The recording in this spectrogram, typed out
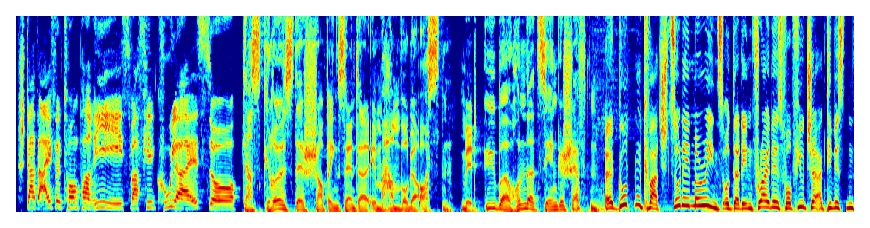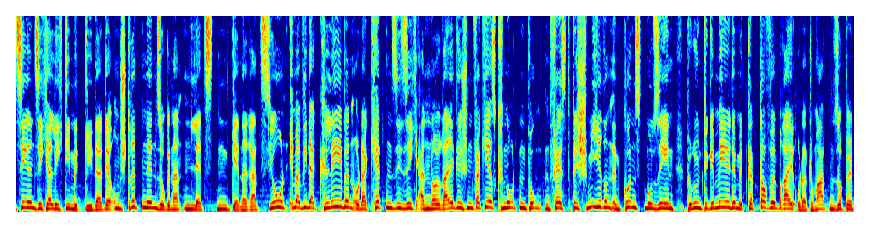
Stadt Eiffelturm Paris war viel cooler, ist so. Das größte Shoppingcenter im Hamburger Osten mit über 110 Geschäften. Äh, guten Quatsch. Zu den Marines unter den Fridays for Future Aktivisten zählen sicherlich die Mitglieder der umstrittenen sogenannten letzten Generation. Immer wieder kleben oder ketten sie sich an neuralgischen Verkehrsknotenpunkten fest, beschmieren in Kunstmuseen berühmte Gemälde mit Kartoffelbrei oder Tomatensuppe,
